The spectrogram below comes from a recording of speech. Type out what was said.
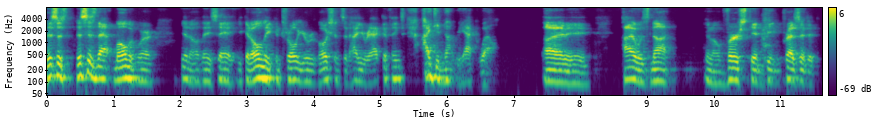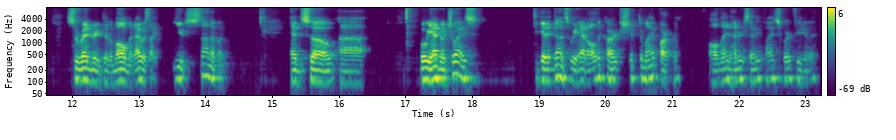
this is this is that moment where you know they say you can only control your emotions and how you react to things. I did not react well. I mean i was not you know versed in being present and surrendering to the moment. I was like you son of a and so uh, but we had no choice to get it done. So we had all the cards shipped to my apartment all 975 square feet of it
